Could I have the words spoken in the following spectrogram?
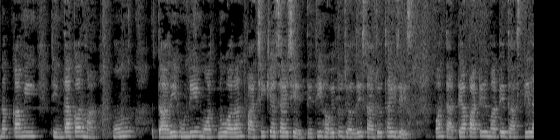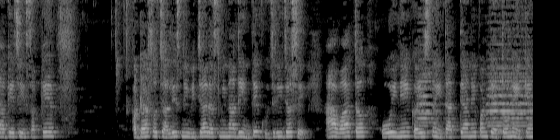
નકામી ચિંતા કરમાં હું તારી હુંડી મોતનું વરણ પાછી ખેંચાય છે. તેથી હવે તું જલ્દી સાજો થઈ જઈશ. પણ તાત્યા પાટીલ માટે ધાસ્તી લાગે છે. શકે અઢારસો ચાલીસની વિજયાદશમીના દિન તે ગુજરી જશે. આ વાત કોઈને કહીશ નહીં. તાત્યાને પણ કહેતો નહીં, કેમ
